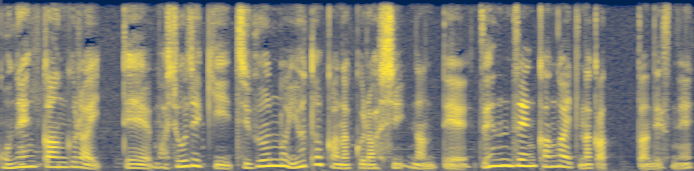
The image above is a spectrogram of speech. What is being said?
5年間ぐらいって、まあ、正直自分の豊かな暮らしなんて全然考えてなかったんですね。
